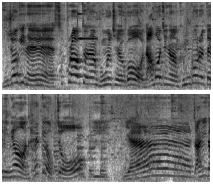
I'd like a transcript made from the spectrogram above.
무적이네. 스프라우트는 궁을 채우고 나머지는 금고를 때리면 할 게 없죠. 이야, 짱이다.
